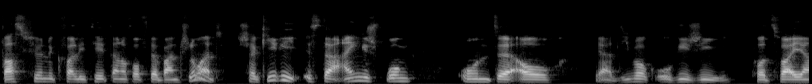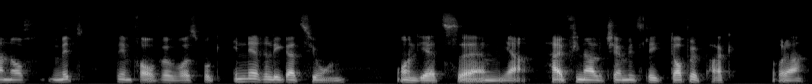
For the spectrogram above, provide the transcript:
was für eine Qualität da noch auf der Bank schlummert. Shakiri ist da eingesprungen und äh, auch ja, Divock Origi vor zwei Jahren noch mit dem VfL Wolfsburg in der Relegation und jetzt ähm, ja, Halbfinale Champions League Doppelpack oder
